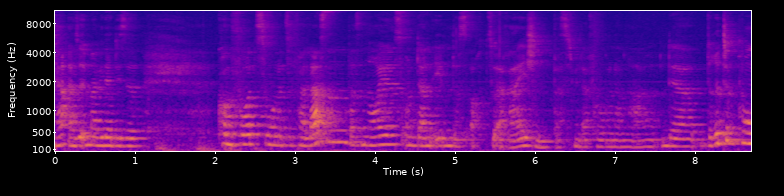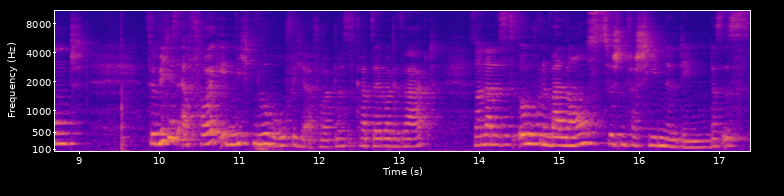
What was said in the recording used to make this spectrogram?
Ja, also immer wieder diese Komfortzone zu verlassen, was Neues und dann eben das auch zu erreichen, was ich mir da vorgenommen habe. Und der dritte Punkt, für mich ist Erfolg eben nicht nur beruflicher Erfolg, du hast es gerade selber gesagt, sondern es ist irgendwo eine Balance zwischen verschiedenen Dingen. Das ist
